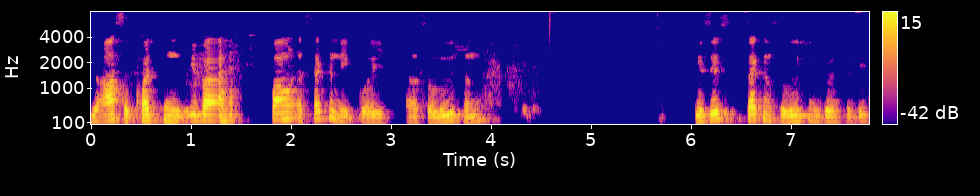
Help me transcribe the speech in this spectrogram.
You ask the question, if I found a second equation, a uh, solution, is this second solution going to be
